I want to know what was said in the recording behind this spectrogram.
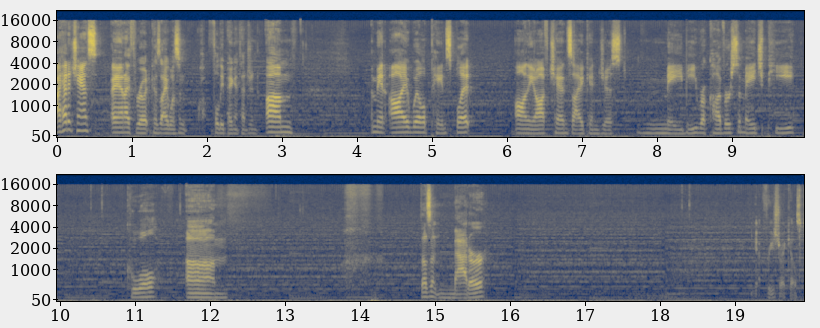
I had a chance, and I threw it because I wasn't fully paying attention. Um, I mean, I will Pain Split on the off chance I can just maybe recover some HP. Cool. Um, doesn't matter. Yeah, free strike kills.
